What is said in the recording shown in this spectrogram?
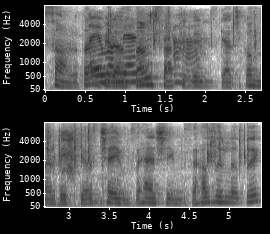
sonra da Merhaba, birazdan ben- misafirlerimiz gelecek onları bekliyoruz çayımızı her şeyimizi hazırladık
